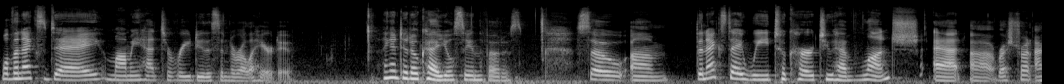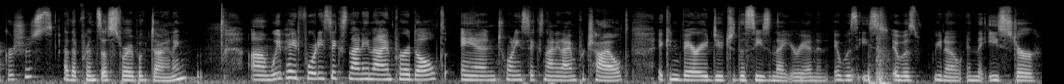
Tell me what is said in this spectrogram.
Well, the next day, mommy had to redo the Cinderella hairdo. I think I did okay. You'll see in the photos. So um, the next day, we took her to have lunch at uh, restaurant Akershus at the Princess Storybook Dining. Um, we paid forty six ninety nine per adult and twenty six ninety nine per child. It can vary due to the season that you're in, and it was East, it was you know in the Easter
